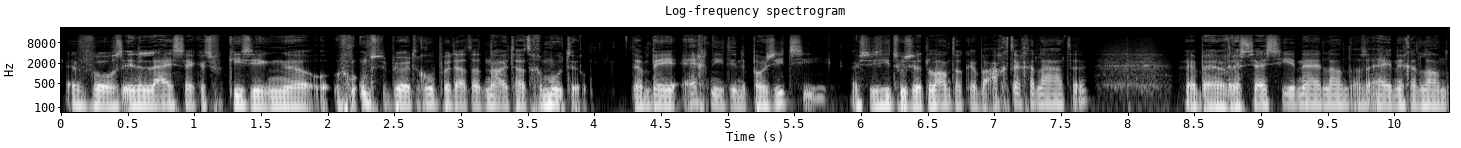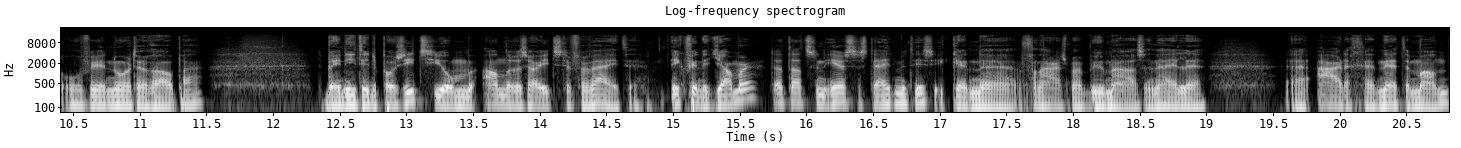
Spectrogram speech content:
en vervolgens in de lijsttrekkersverkiezing uh, om zijn beurt roepen... dat dat nooit had gemoeten... dan ben je echt niet in de positie... als je ziet hoe ze het land ook hebben achtergelaten. We hebben een recessie in Nederland als enige land ongeveer in Noord-Europa ben je niet in de positie om anderen zoiets te verwijten. Ik vind het jammer dat dat zijn eerste statement is. Ik ken uh, Van Haarsma Buma als een hele uh, aardige, nette man.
